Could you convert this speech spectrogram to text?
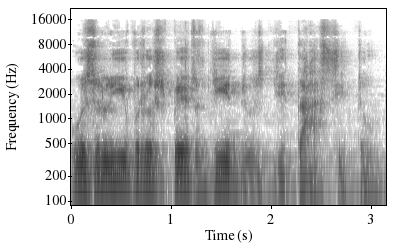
os livros perdidos de Tácito.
